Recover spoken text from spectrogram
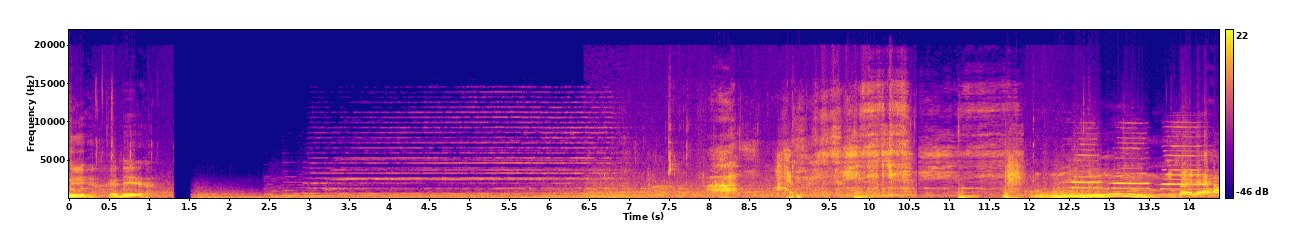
นี่เห็นนี้ไม่ใช่แล้ว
